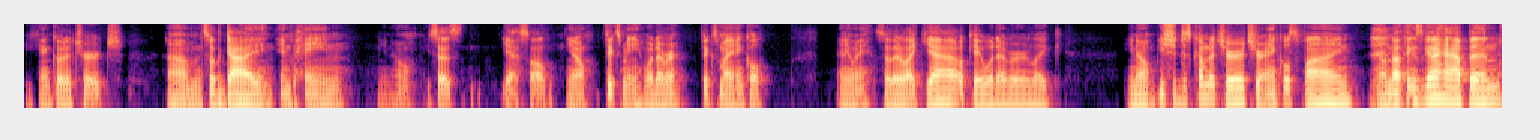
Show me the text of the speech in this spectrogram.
You can't go to church. Um, so the guy in pain, you know, he says, "Yes, I'll, you know, fix me, whatever, fix my ankle." Anyway, so they're like, "Yeah, okay, whatever." Like, you know, you should just come to church. Your ankle's fine. You know, nothing's gonna happen.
